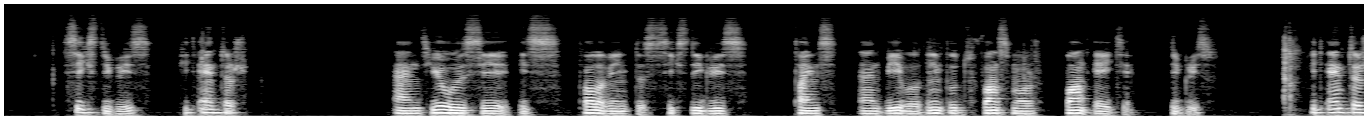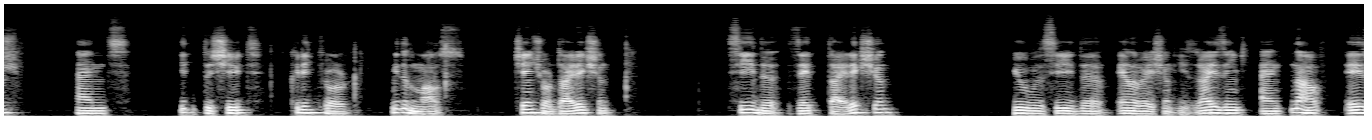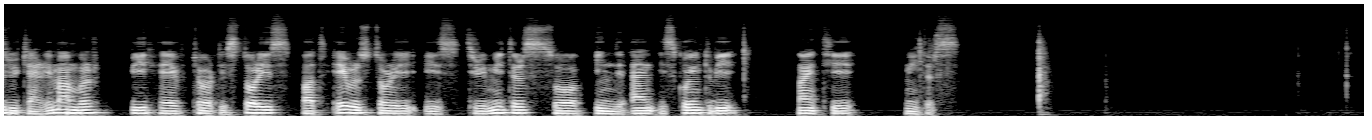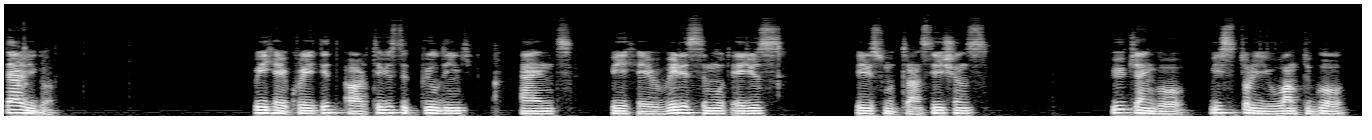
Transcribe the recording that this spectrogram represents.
6 degrees, hit enter. And you will see it's following the 6 degrees times and we will input once more 180 degrees. Hit enter and hit the shift, click your middle mouse, change your direction, see the Z direction, you will see the elevation is rising and now as you can remember we have 30 stories, but every story is 3 meters, so in the end it's going to be 90 meters. There you go. We have created our twisted building and we have very smooth edges, very smooth transitions. You can go which story you want to go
